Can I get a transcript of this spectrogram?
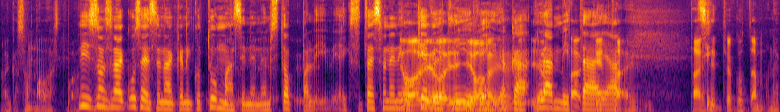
aika samanlaista vaatteita. Niin se on sen aika usein sen aika niin tumman sininen stoppaliivi, eikö se? Tai sellainen niin kevyt joo, liivi, joo, joka ja, lämmittää. Ja, tai Tai Si- sitten joku tämmöinen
